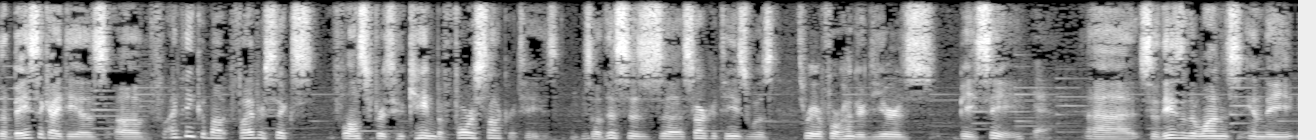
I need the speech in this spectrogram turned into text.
the basic ideas of, I think, about five or six philosophers who came before Socrates. So this is uh, Socrates was three or four hundred years BC. Yeah. Uh, so these are the ones in the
